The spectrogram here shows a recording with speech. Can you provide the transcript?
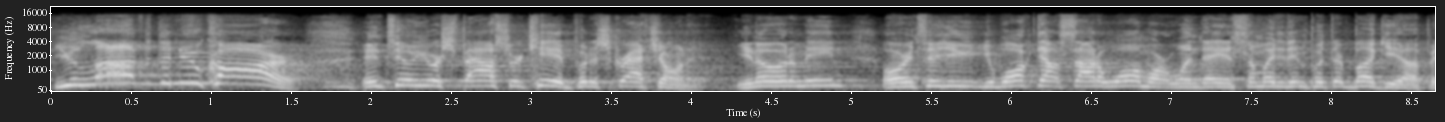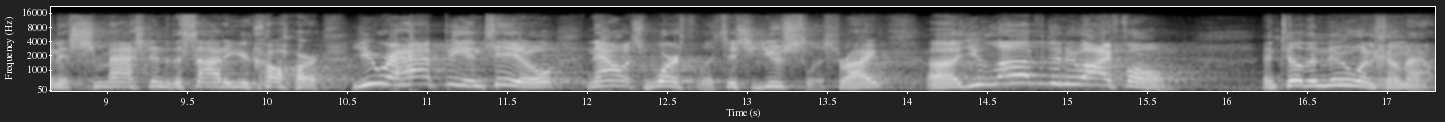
You loved the new car until your spouse or kid put a scratch on it. You know what I mean? Or until you, you walked outside of Walmart one day and somebody didn't put their buggy up and it smashed into the side of your car. You were happy until now it's worthless, it's useless, right? Uh, you loved the new iPhone until the new one come out.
